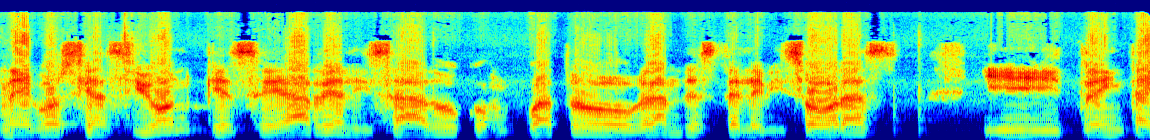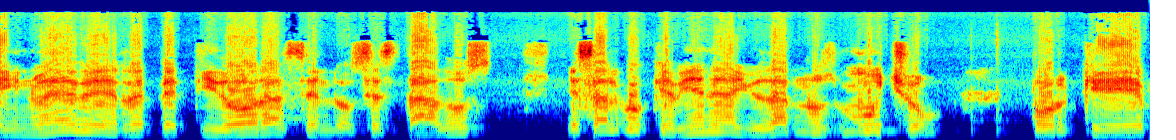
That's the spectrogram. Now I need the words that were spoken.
negociación que se ha realizado con cuatro grandes televisoras y 39 repetidoras en los estados es algo que viene a ayudarnos mucho porque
